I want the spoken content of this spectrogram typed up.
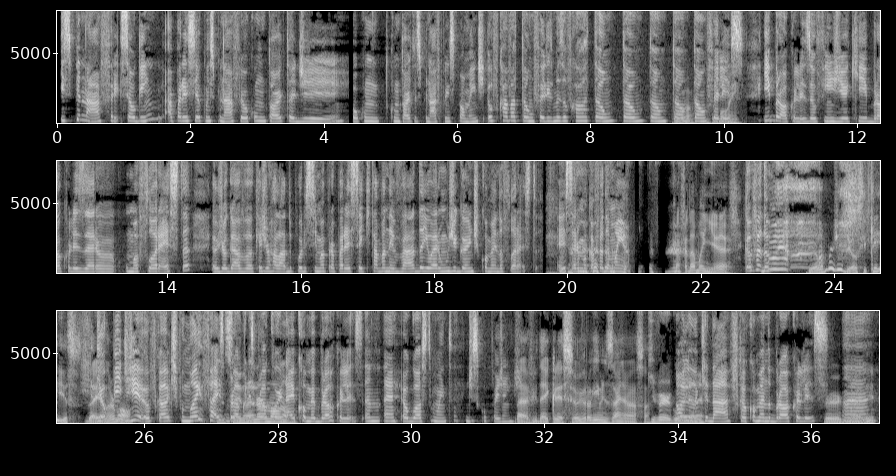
Espinafre, se alguém aparecia com espinafre ou com torta de. ou com, com torta de espinafre principalmente, eu ficava tão feliz, mas eu ficava tão, tão, tão, tão, tão feliz. Bom, e brócolis, eu fingia que brócolis era uma floresta, eu jogava queijo ralado por cima para parecer que tava nevada e eu era um gigante comendo a floresta. Esse era o meu café da manhã. Café da manhã? Café da manhã. Pelo amor de Deus, o que, que é isso? Daí e é eu normal. pedia, eu ficava tipo, mãe, faz Isso brócolis é pra eu acordar não. e comer brócolis. É, eu gosto muito. Desculpa, gente. É, daí cresceu e virou game designer, olha só. Que vergonha. Olha né? o que dá, ficar comendo brócolis. Vergonha é. ali.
